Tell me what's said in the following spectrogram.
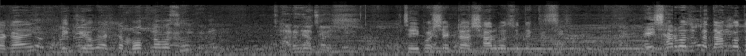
টাকায় বিক্রি হবে একটা বকনা বাছুর। আচ্ছা এই পাশে একটা সার বাছুর দেখতেছি। এই সার বাছুরটার দাম কত?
